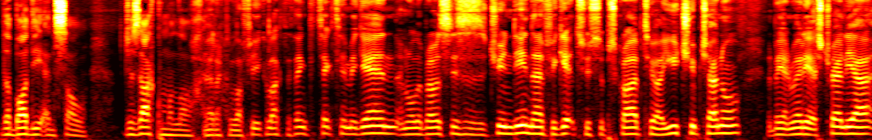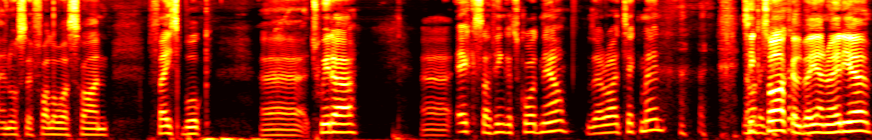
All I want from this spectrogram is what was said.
the body and soul. Jazakum Allah khair. Barakallah feek. I'd like to thank the tech team again and all the brothers and sisters that tuned in. Don't forget to subscribe to our YouTube channel, Al Bayan Radio Australia, and also follow us on Facebook, uh, Twitter, uh, X, I think it's called now. Is that right, Tech Man? TikTok, Al Bayan Radio,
